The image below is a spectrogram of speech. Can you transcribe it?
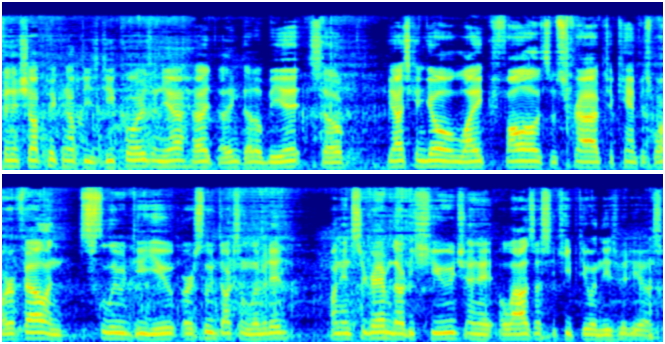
finish up picking up these decoys, and yeah, I, I think that'll be it. So you guys can go like, follow, and subscribe to Campus Waterfowl and SLU DU or SLU Ducks Unlimited on Instagram. That would be huge, and it allows us to keep doing these videos.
